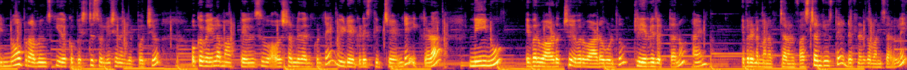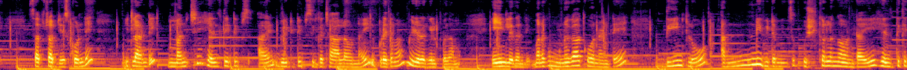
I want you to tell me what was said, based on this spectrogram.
ఎన్నో ప్రాబ్లమ్స్కి ఇది ఒక బెస్ట్ సొల్యూషన్ అని చెప్పొచ్చు. ఒకవేళ మాకు తెలుసు అవసరం లేదనుకుంటే వీడియో ఇక్కడే స్కిప్ చేయండి. ఇక్కడ నేను ఎవరు వాడొచ్చు ఎవరు వాడకూడదు క్లియర్గా చెప్తాను. అండ్ ఎవరైనా మన ఛానల్ ఫస్ట్ టైం చూస్తే డెఫినెట్గా మన ఛానల్ని సబ్స్క్రైబ్ చేసుకోండి. ఇట్లాంటి మంచి healthy tips and beauty tips ఇంకా చాలా ఉన్నాయి. ఇప్పుడైతే మనం వీడియోలోకి వెళ్ళిపోదాము. ఏం లేదండి. మనకు మునగాకు అని అంటే దీంట్లో అన్ని విటమిన్స్ పుష్కలంగా ఉంటాయి. హెల్త్కి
